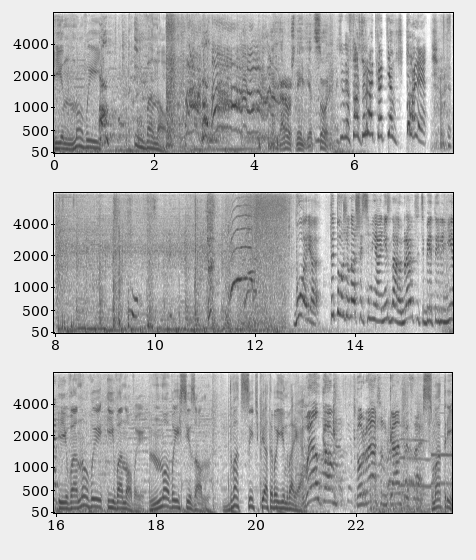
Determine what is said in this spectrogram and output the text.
и новый Иванов. Хорош ныть, это соль. Ты меня сожрать хотел, что ли? Боря, ты тоже наша семья. Не знаю, нравится тебе это или нет. Ивановы Ивановы. Новый сезон. 25 января. Welcome to Russian countryside. Смотри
